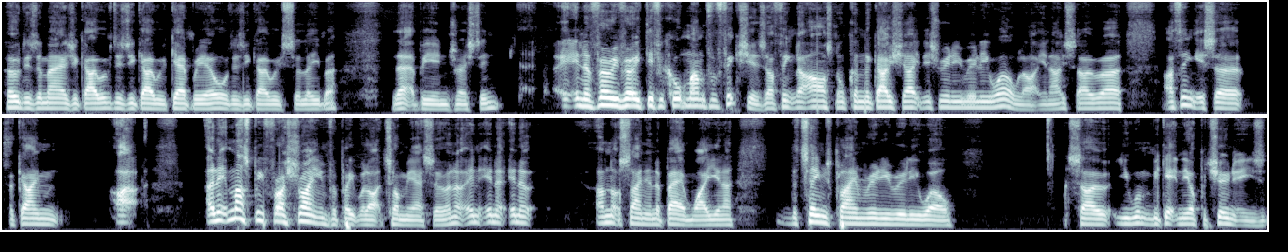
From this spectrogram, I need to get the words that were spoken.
who does the manager go with? Does he go with Gabriel or does he go with Saliba? That'd be interesting in a very very difficult month of fixtures. I think that Arsenal can negotiate this really really well. Like you know, so uh, I think it's a, a game. I, and it must be frustrating for people like Tommy Tomiyasu. And in in a, in a, I'm not saying in a bad way. You know, the team's playing really really well. So you wouldn't be getting the opportunities,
